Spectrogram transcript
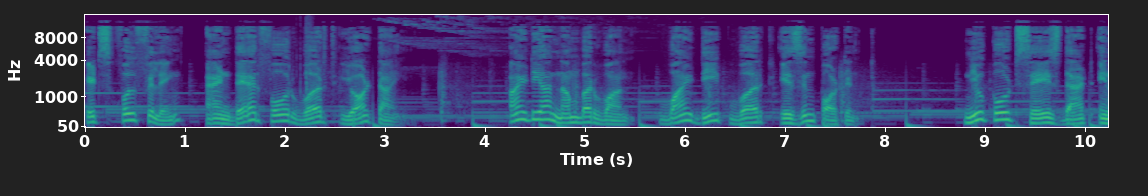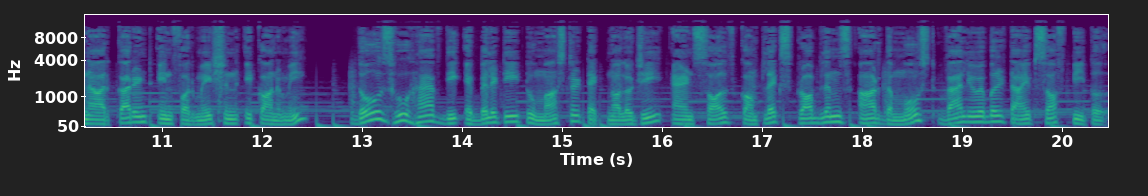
It's fulfilling and therefore worth your time. Idea number one Why deep work is important. Newport says that in our current information economy, those who have the ability to master technology and solve complex problems are the most valuable types of people.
